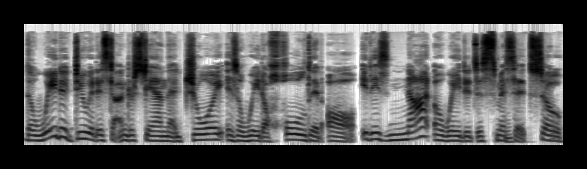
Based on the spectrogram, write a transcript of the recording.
the way to do it is to understand that joy is a way to hold it all it is not a way to dismiss mm-hmm. it so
